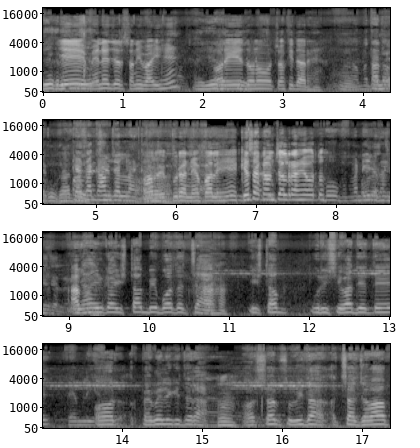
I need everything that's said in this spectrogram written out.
देख रहे ये मैनेजर सनी भाई हैं और ये दोनों चौकीदार हैं बता दो कैसा काम चल रहा है और ये पूरा नेपाल है कैसा काम चल रहा है और तो वो पंडित जी बताएंगे यहाँ इनका स्टाफ भी बहुत अच्छा है स्टाफ पूरी सेवा देते हैं और फैमिली की तरह। हाँ। और सब सुविधा अच्छा जवाब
